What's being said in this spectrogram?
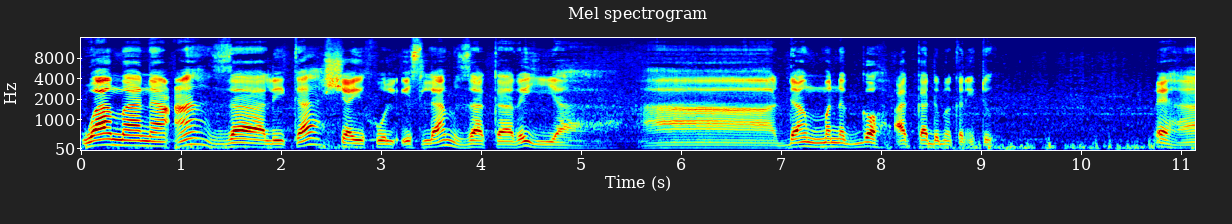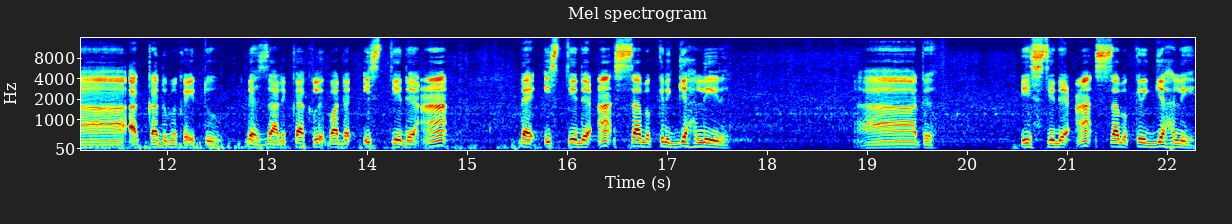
wa mana'a zalika syaikhul islam zakaria ha, dan menegah akademikan itu eh ha, akademikan itu. Dah zalika klik pada istida'a dan istidaat sabqil jahli ha tu. Istidaat sabqil jahli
